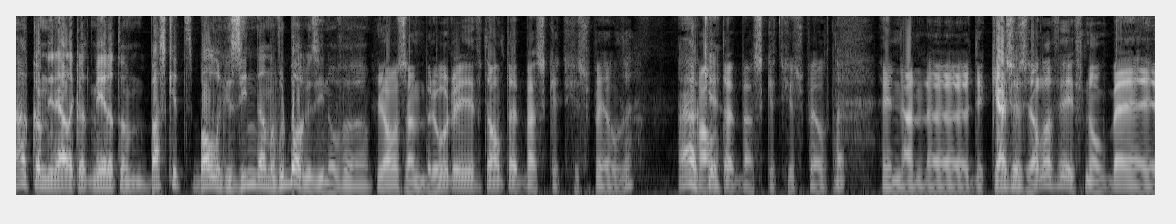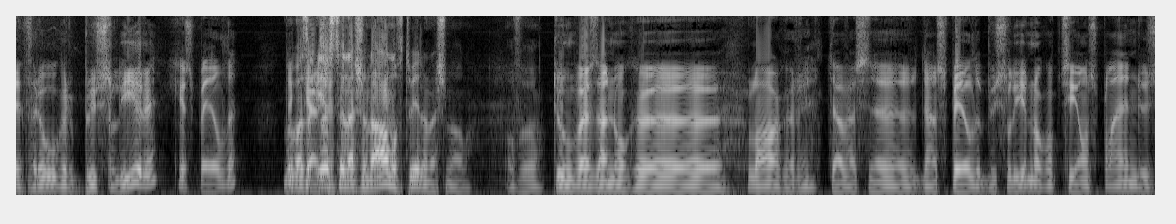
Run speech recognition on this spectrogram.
Ah, kwam die eigenlijk meer uit een basketbal gezien dan een voetbal gezien? Of, uh... Ja, zijn broer heeft altijd basket gespeeld, hè? Ah, Altijd basket gespeeld. En dan uh, de Kesse zelf heeft nog bij vroeger Buslier gespeeld. Hè? Maar was dat eerste nationaal of tweede nationaal? Of, uh... Toen was dat nog uh, lager. Hè? Dat was, dan speelde Buslier nog op Sionsplein. Dus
